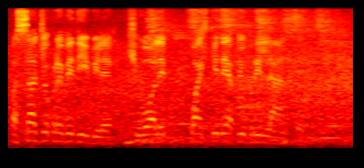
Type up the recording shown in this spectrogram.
Passaggio prevedibile, ci vuole qualche idea più brillante.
